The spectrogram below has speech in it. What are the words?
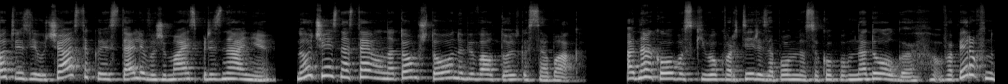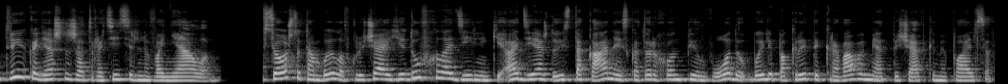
отвезли в участок и стали выжимать признание, но Чейз настаивал на том, что он убивал только собак. Однако обыск в его квартире запомнился копом надолго. Во-первых, внутри, конечно же, отвратительно воняло. Все, что там было, включая еду в холодильнике, одежду и стаканы, из которых он пил воду, были покрыты кровавыми отпечатками пальцев.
